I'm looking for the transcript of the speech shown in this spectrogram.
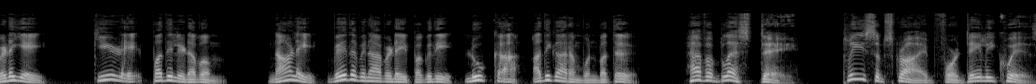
விடையை கீழே பதிலிடவும் நாளை வேதவினாவிடை பகுதி லூக்கா அதிகாரம் ஒன்பது Have a blessed day. Please subscribe for daily quiz.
